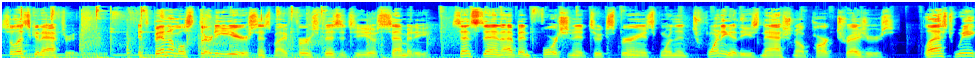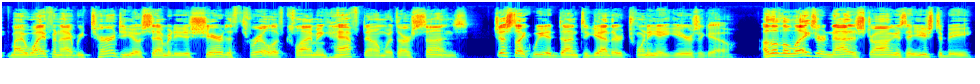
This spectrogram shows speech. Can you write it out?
so let's get after it. It's been almost 30 years since my first visit to Yosemite. Since then, I've been fortunate to experience more than 20 of these national park treasures. Last week, my wife and I returned to Yosemite to share the thrill of climbing Half Dome with our sons just like we had done together 28 years ago. Although the legs are not as strong as they used to be,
